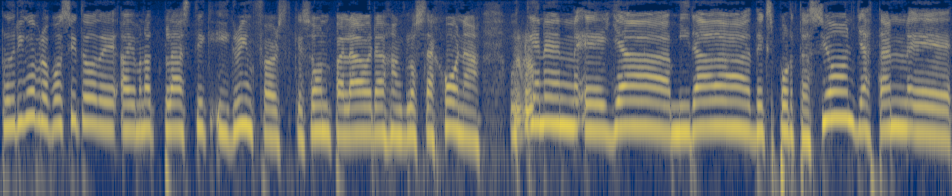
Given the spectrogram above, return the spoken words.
Rodrigo, a propósito de I am not plastic y green first, que son palabras anglosajonas, ¿tienen eh, ya mirada de exportación? ¿Ya están eh,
